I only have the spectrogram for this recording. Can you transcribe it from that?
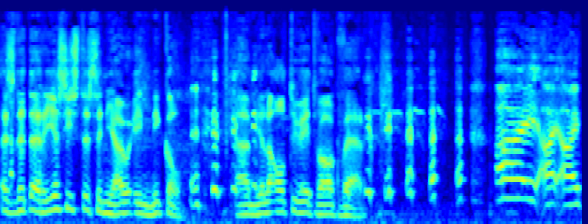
is dit 'n resies tussen jou en Nicole. Ehm um, julle altyd weet waar ek werk. Ai ai ai.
